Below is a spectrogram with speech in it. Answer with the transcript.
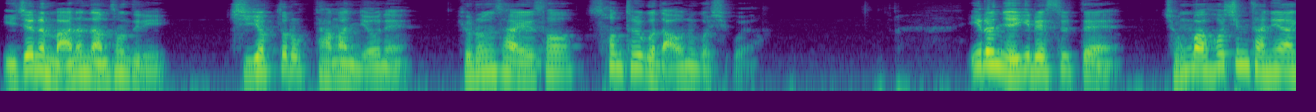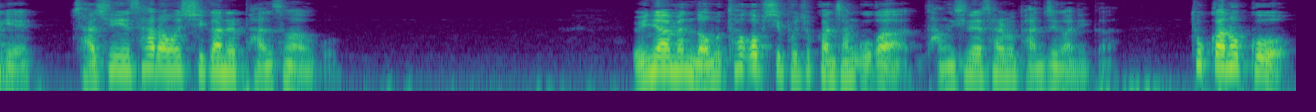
이제는 많은 남성들이 지겹도록 당한 연애, 결혼사에서 손 털고 나오는 것이고요. 이런 얘기를 했을 때 정말 허심탄회하게 자신이 살아온 시간을 반성하고 왜냐하면 너무 턱없이 부족한 장고가 당신의 삶을 반증하니까. 톡 까놓고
